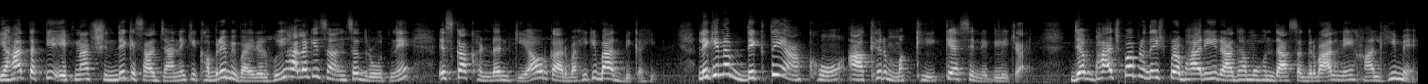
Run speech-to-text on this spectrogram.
यहाँ तक कि एकनाथ शिंदे के साथ जाने की खबरें भी वायरल हुई। हालाँकि सांसद रोत ने इसका खंडन किया और कार्यवाही की बात भी कही। लेकिन अब दिखती आँखों, आखिर मक्खी कैसे निकली जाए? जब भाजपा प्रदेश प्रभारी राधा मोहन दास अग्रवाल ने हाल ही में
